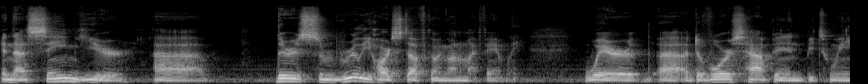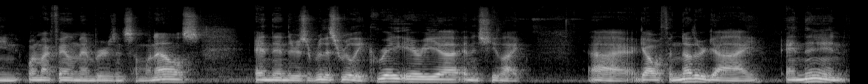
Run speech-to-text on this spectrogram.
In that same year, uh, there's some really hard stuff going on in my family, where uh, a divorce happened between one of my family members and someone else, and then there's this really gray area, and then she like uh, I got with another guy, and then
